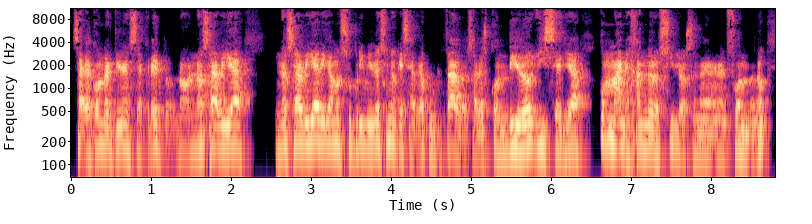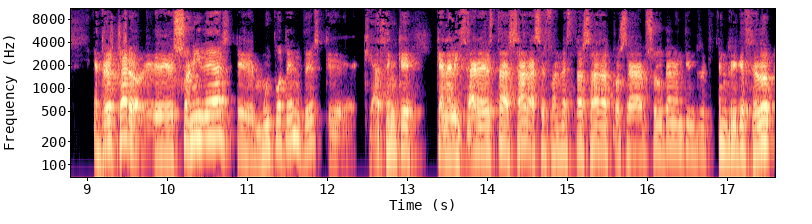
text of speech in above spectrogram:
se había convertido en secreto. No, no se había, no se había, digamos, suprimido, sino que se había ocultado, se había escondido y seguía manejando los hilos en el, fondo, ¿no? Entonces, claro, eh, son ideas eh, muy potentes que, hacen que, que, analizar estas sagas, ser fan de estas sagas, pues sea absolutamente enriquecedor,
